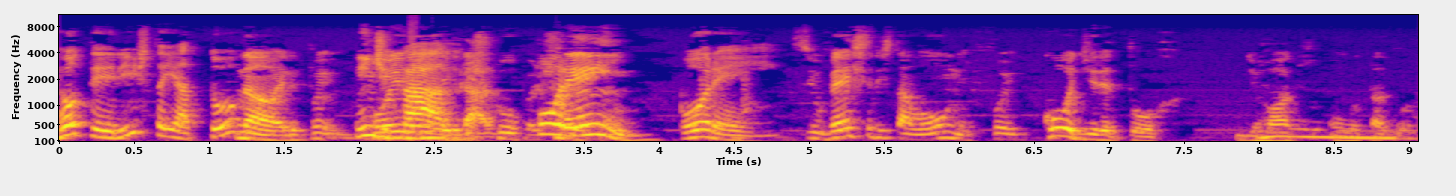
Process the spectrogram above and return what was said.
roteirista e ator? Não, ele foi Indicado, foi indicado. desculpa, Porém, Porém, Sylvester Stallone foi co-diretor de Rock, um lutador.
